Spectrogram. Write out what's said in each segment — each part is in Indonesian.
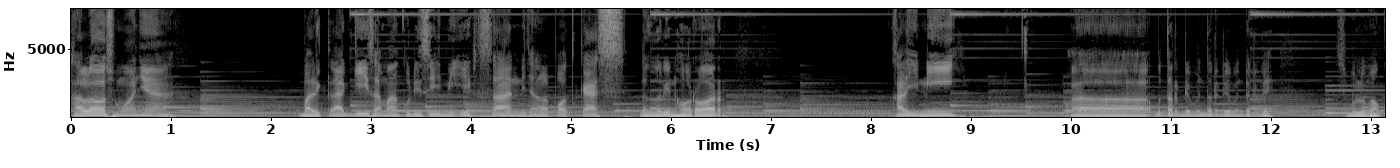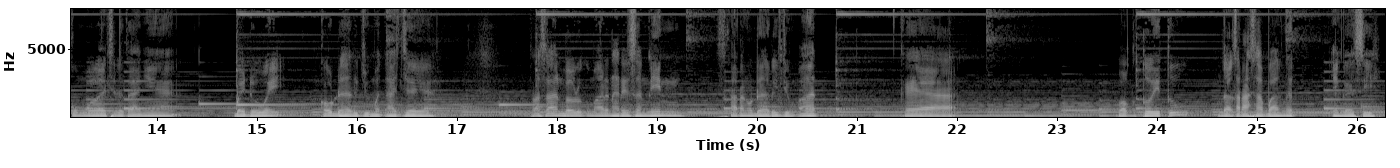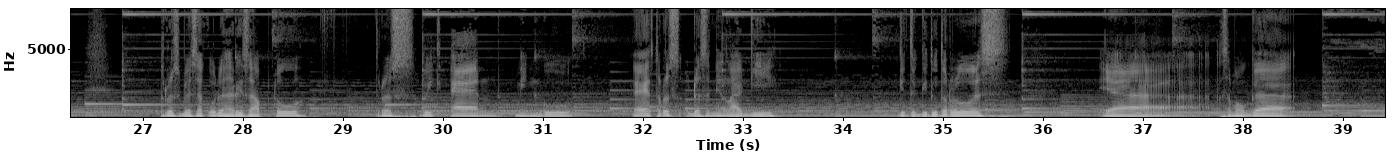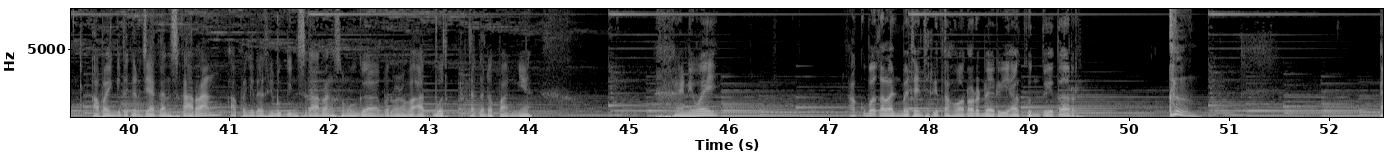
Halo semuanya. Balik lagi sama aku di sini Iksan di channel podcast dengerin horor. Kali ini uh, bentar deh, bentar deh, bentar deh. Sebelum aku mulai ceritanya, by the way, kau udah hari Jumat aja ya. Perasaan baru kemarin hari Senin, sekarang udah hari Jumat. Kayak waktu itu nggak kerasa banget ya gak sih? Terus besok udah hari Sabtu, terus weekend minggu eh terus udah senin lagi. Gitu-gitu terus. Ya semoga apa yang kita kerjakan sekarang apa yang kita sibukin sekarang semoga bermanfaat buat kita ke depannya. Anyway aku bakalan baca cerita horor dari akun twitter.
